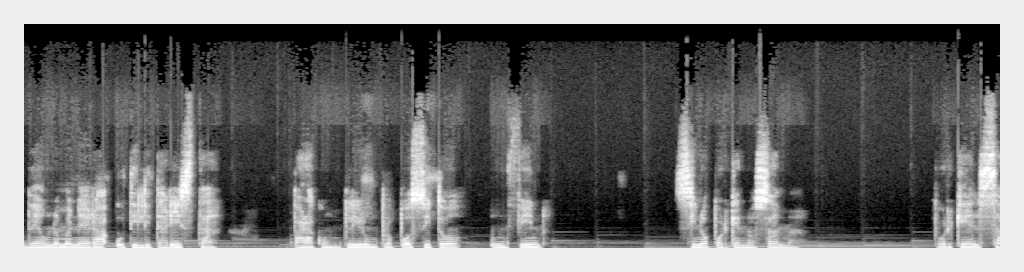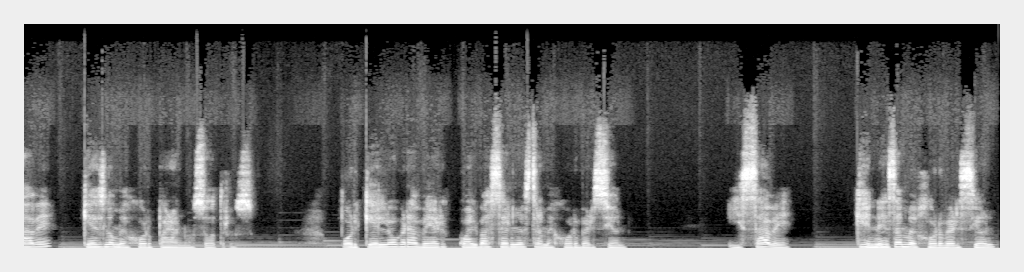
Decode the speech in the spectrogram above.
de una manera utilitarista para cumplir un propósito, un fin, sino porque nos ama, porque Él sabe qué es lo mejor para nosotros porque Él logra ver cuál va a ser nuestra mejor versión y sabe que en esa mejor versión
